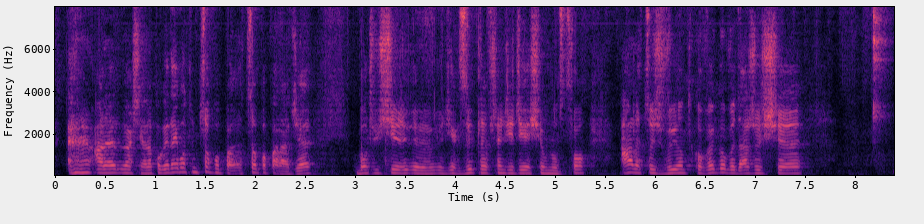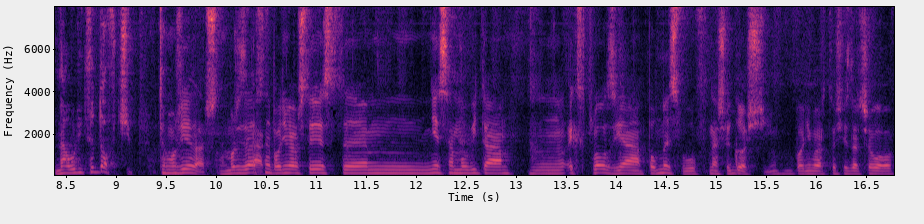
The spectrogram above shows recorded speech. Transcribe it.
Ale właśnie, ale pogadajmy o tym, co po, co po paradzie, bo oczywiście y, jak zwykle wszędzie dzieje się mnóstwo, ale coś wyjątkowego wydarzy się na ulicy Dowcip. To może ja zacznę. Może zacznę, Tak. ponieważ to jest em, niesamowita em, eksplozja pomysłów naszych gości, ponieważ to się zaczęło,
